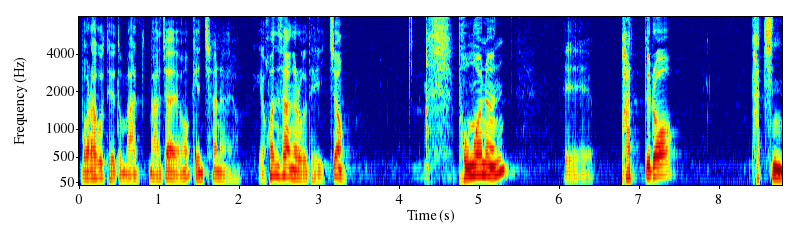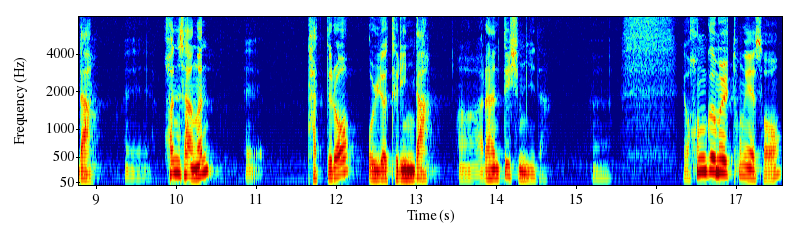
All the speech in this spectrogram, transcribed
뭐라고 돼도 맞, 맞아요. 괜찮아요. 헌상으로 돼 있죠. 봉헌은 에, 받들어 바친다. 에, 헌상은 에, 받들어 올려드린다 라는 뜻입니다. 어, 헌금을 통해서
